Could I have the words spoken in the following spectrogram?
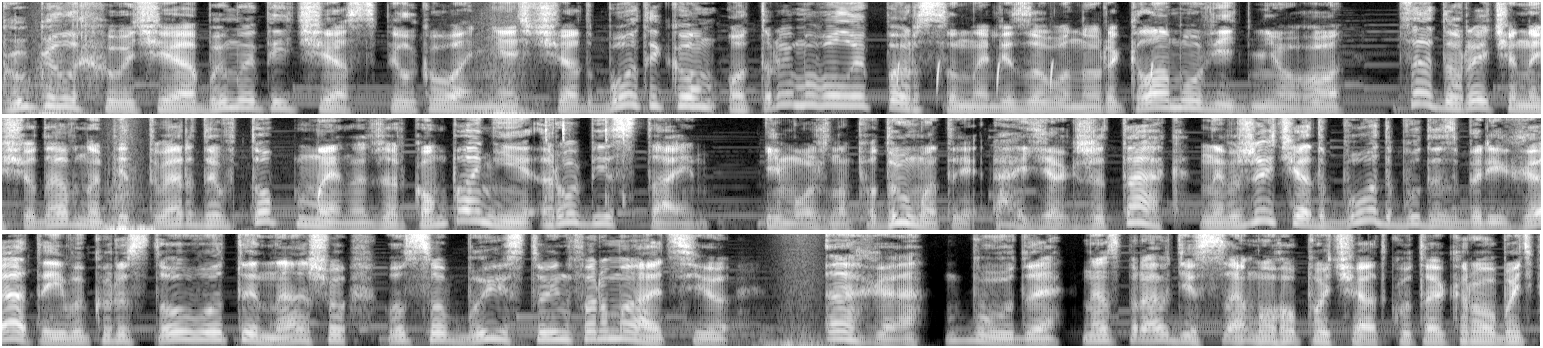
Google хоче, аби ми під час спілкування з чат-ботиком отримували персоналізовану рекламу від нього. Це, до речі, нещодавно підтвердив топ-менеджер компанії Робі Стайн. І можна подумати, а як же так? Невже чат-бот буде зберігати і використовувати нашу особисту інформацію? Ага, буде. Насправді з самого початку так робить.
